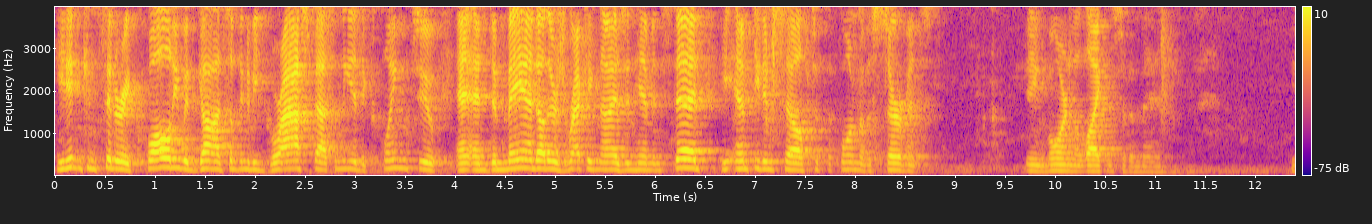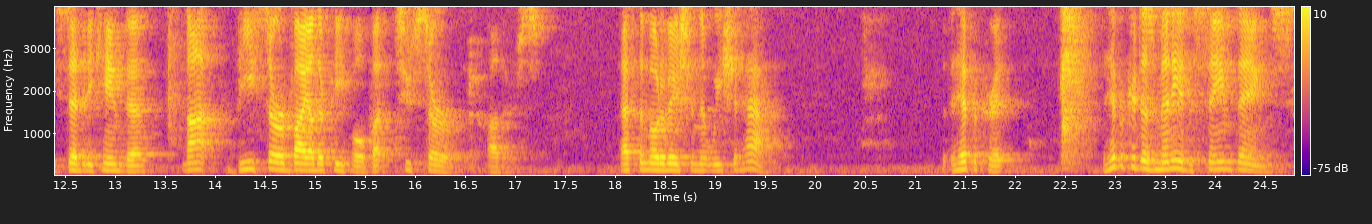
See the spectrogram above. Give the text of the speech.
he didn't consider equality with God something to be grasped at, something he had to cling to and, and demand others recognize in him. Instead, he emptied himself, took the form of a servant, being born in the likeness of a man. He said that he came to not be served by other people, but to serve others. That's the motivation that we should have. But the hypocrite, the hypocrite does many of the same things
